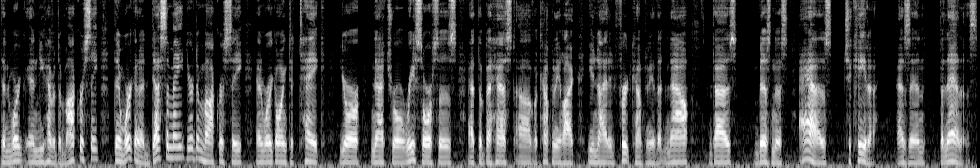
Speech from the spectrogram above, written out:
then we're and you have a democracy, then we're going to decimate your democracy and we're going to take your natural resources at the behest of a company like United Fruit Company that now does business as Chiquita, as in bananas.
